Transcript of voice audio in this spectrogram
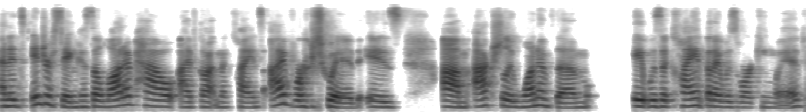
And it's interesting because a lot of how I've gotten the clients I've worked with is um, actually one of them it was a client that I was working with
